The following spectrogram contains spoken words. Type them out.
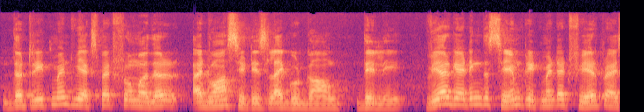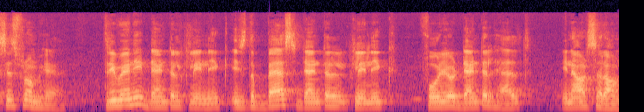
The treatment we expect from other advanced cities like Gurgaon, Delhi, we are getting the same treatment at fair prices from here. Triveni Dental Clinic is the best dental clinic for your dental health in our surroundings.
